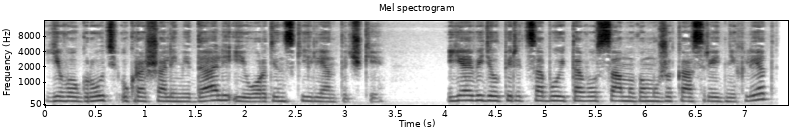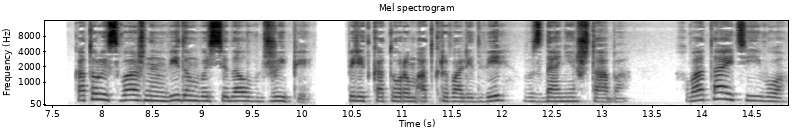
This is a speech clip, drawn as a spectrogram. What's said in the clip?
Его грудь украшали медали и орденские ленточки – я видел перед собой того самого мужика средних лет, который с важным видом восседал в джипе, перед которым открывали дверь в здание штаба. «Хватайте его!»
